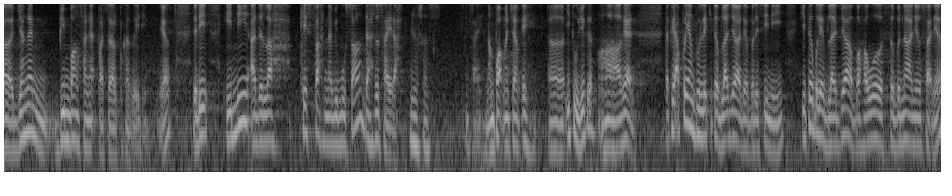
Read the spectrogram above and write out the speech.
Uh, jangan bimbang sangat pasal perkara ini ya. Jadi ini adalah kisah Nabi Musa dah selesai dah Ya Ustaz. Saya nampak macam eh uh, itu je ke ha kan tapi apa yang boleh kita belajar daripada sini kita boleh belajar bahawa sebenarnya ustaz ya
